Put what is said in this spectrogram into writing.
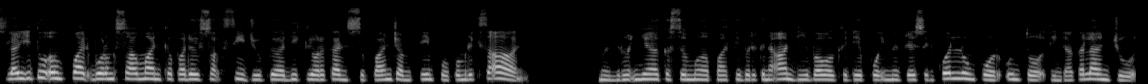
Selain itu, empat borang saman kepada saksi juga dikeluarkan sepanjang tempoh pemeriksaan. Menurutnya, kesemua parti berkenaan dibawa ke Depo Imigresen Kuala Lumpur untuk tindakan lanjut.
